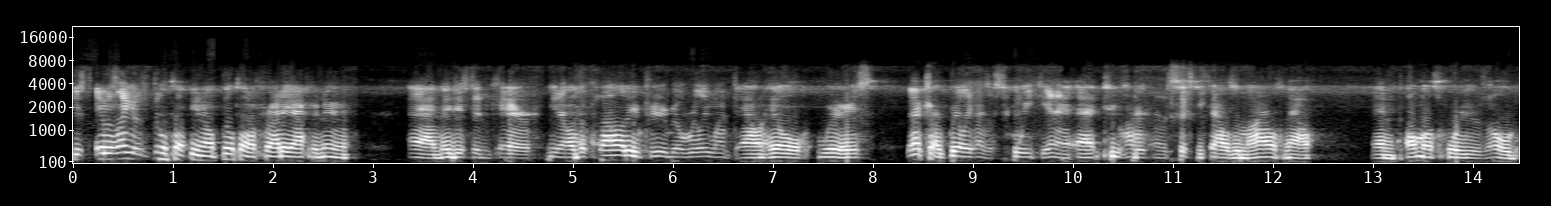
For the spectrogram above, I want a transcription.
just it was like it was built on you know built on a Friday afternoon, and they just didn't care. You know, the quality of Peterbilt really went downhill, whereas that truck barely has a squeak in it at 260,000 miles now, and almost four years old.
